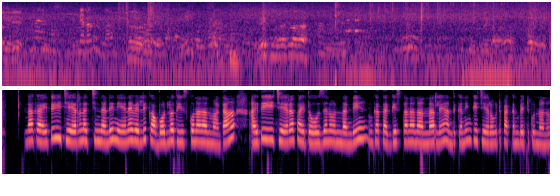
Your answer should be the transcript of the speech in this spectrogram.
అయ్యింది. దీనిలో తక్కువ కూడా వెయిట్ ఏమైనా చూపించండి. సరే, సరే. ఈ పక్కన పెట్టామా పక్కన పెట్టామా నాకైతే ఈ చీర నచ్చిందండి. నేనే వెళ్ళి కబోర్డ్‌లో తీసుకున్నాను అనమాట అయితే ఈ చీర 5000 ఉందండి. ఇంకా తగ్గిస్తానని అన్నారులే. అందుకని ఇంక ఈ చీర ఒకటి పక్కన పెట్టుకున్నాను.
